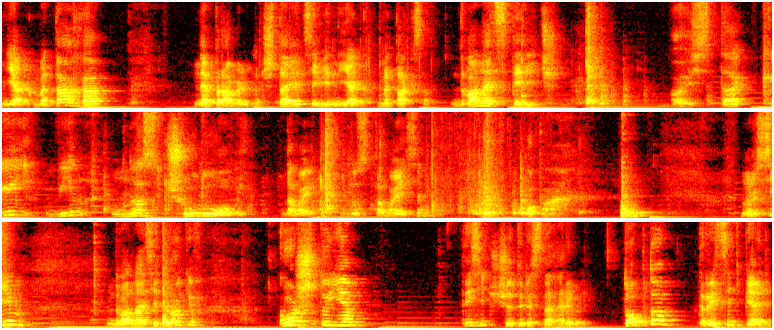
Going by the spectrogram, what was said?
як метаха, неправильно читається він як метакса. 12 річ. Ось такий він у нас чудовий. Давай, доставайся. Опа. 07. 12 років коштує 1400 гривень. Тобто 35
